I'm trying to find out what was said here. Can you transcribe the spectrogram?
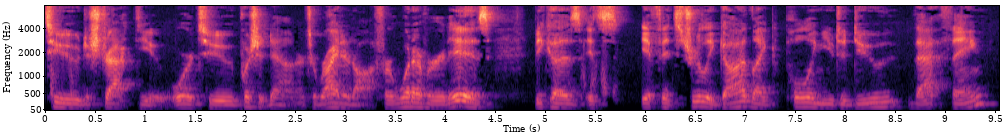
to distract you or to push it down or to write it off or whatever it is because it's if it's truly God like pulling you to do that thing,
